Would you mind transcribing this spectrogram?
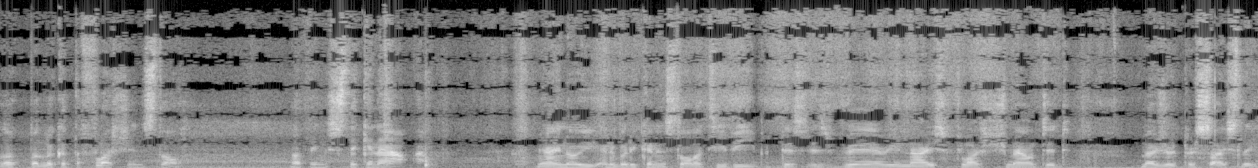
look. But look at the flush install. Nothing sticking out. Now, I know you, anybody can install a TV, but this is very nice flush mounted, measured precisely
